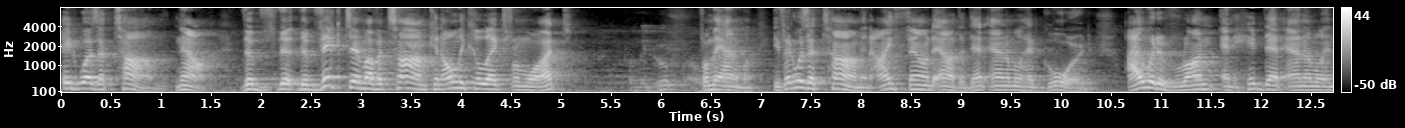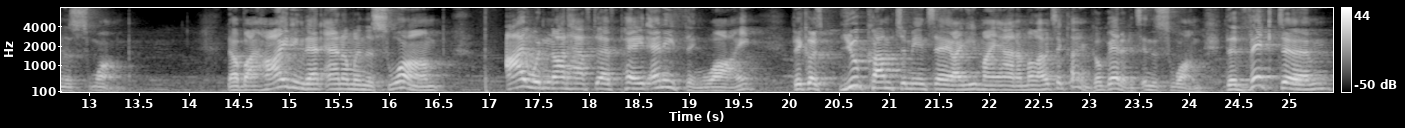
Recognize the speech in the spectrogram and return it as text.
it was a tom. Now, the, the, the victim of a tom can only collect from what? From the goof. From the animal. If it was a tom and I found out that that animal had gored, I would have run and hid that animal in the swamp. Now, by hiding that animal in the swamp, I would not have to have paid anything. Why? Because you come to me and say, I need my animal. I would say, come go get it. It's in the swamp. The victim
